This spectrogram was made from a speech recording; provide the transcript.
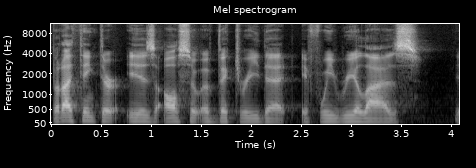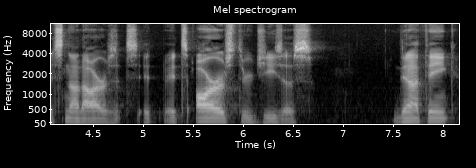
but I think there is also a victory that if we realize it's not ours, it's it, it's ours through Jesus, then I think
